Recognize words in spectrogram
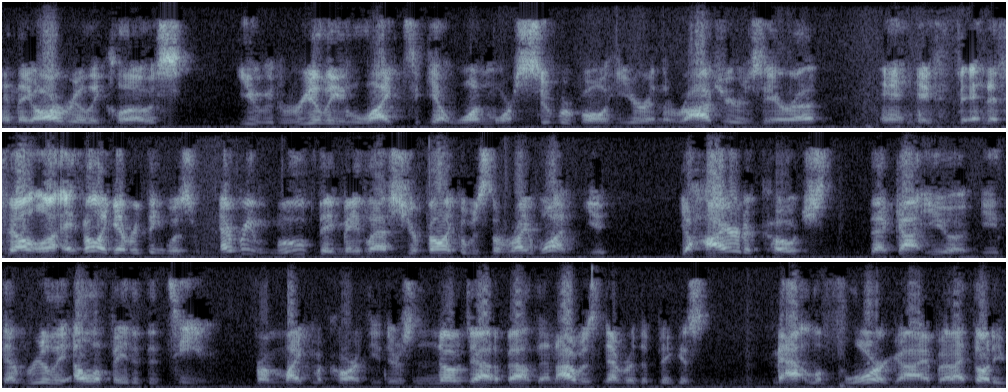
and they are really close. You would really like to get one more Super Bowl here in the Rodgers era, and it, and it felt like, it felt like everything was every move they made last year felt like it was the right one. You you hired a coach that got you that really elevated the team from Mike McCarthy. There's no doubt about that. And I was never the biggest Matt LaFleur guy, but I thought he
